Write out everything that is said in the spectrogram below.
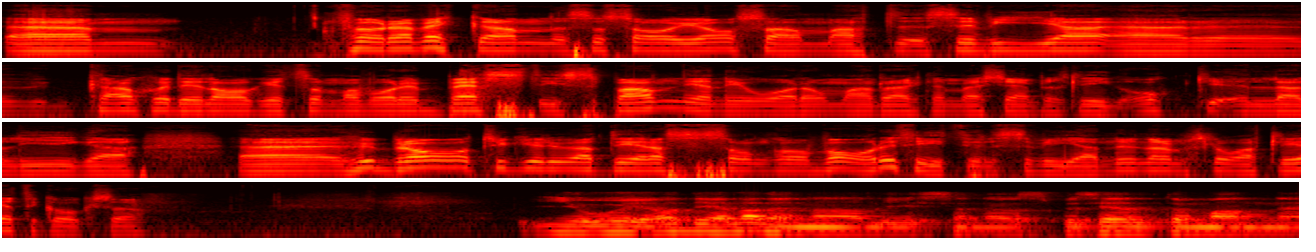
Ehm, Förra veckan så sa jag Sam att Sevilla är eh, kanske det laget som har varit bäst i Spanien i år om man räknar med Champions League och La Liga. Eh, hur bra tycker du att deras säsong har varit hittills, Sevilla, nu när de slår Atletico också? Jo, jag delar den analysen och speciellt om man eh,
